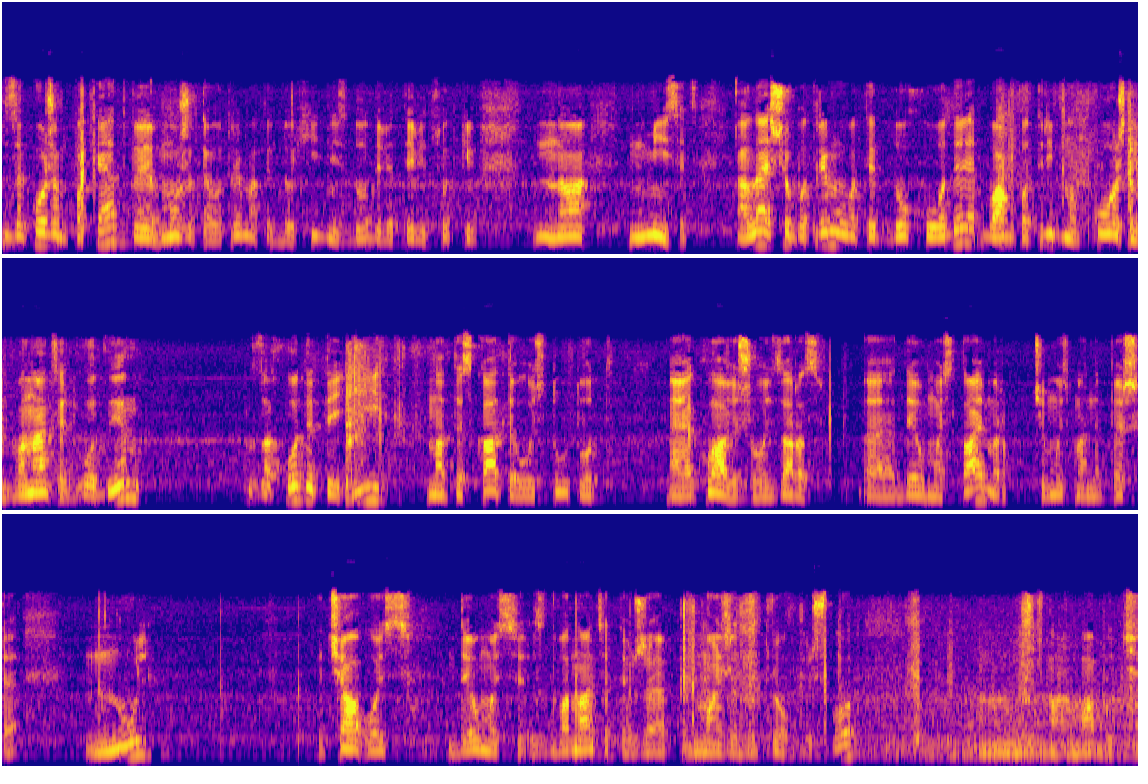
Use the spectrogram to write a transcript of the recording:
За кожен пакет ви можете отримати дохідність до 9% на місяць. Але щоб отримувати доходи, вам потрібно кожні 12 годин заходити і натискати ось тут от е, клавішу. Ось зараз е, дивимось таймер. Чомусь в мене пише 0. Хоча ось дивимось з 12 вже майже до 3 дійшло. Не знаю, мабуть,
